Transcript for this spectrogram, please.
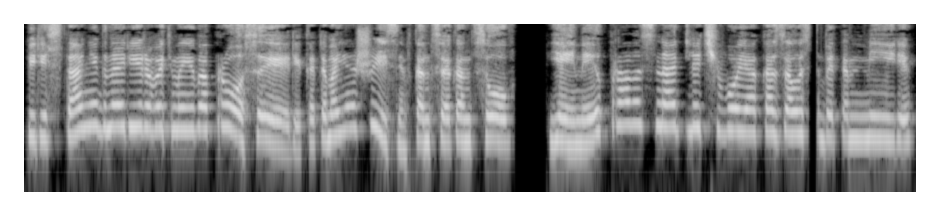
Перестань игнорировать мои вопросы, Эрик. Это моя жизнь, в конце концов. Я имею право знать, для чего я оказалась в этом мире.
